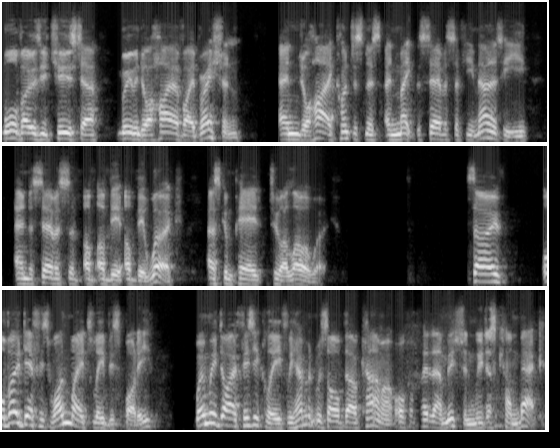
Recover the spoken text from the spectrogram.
More those who choose to move into a higher vibration and into a higher consciousness and make the service of humanity and the service of, of, of, their, of their work as compared to a lower work. So Although death is one way to leave this body, when we die physically, if we haven't resolved our karma or completed our mission, we just come back.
